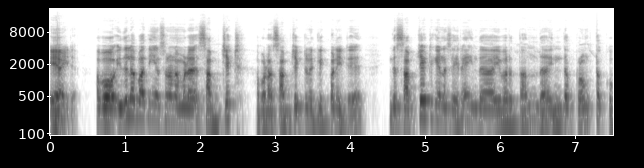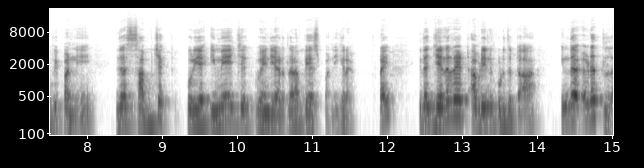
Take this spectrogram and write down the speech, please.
ஏஐடு அப்போது இதில் பார்த்தீங்கன்னு சொன்னால் நம்மளோட சப்ஜெக்ட் அப்போ நான் சப்ஜெக்ட்னு கிளிக் பண்ணிவிட்டு இந்த சப்ஜெக்ட்டுக்கு என்ன செய்கிறேன் இந்த இவர் தந்த இந்த ப்ரொம்ப்டை கொப்பி பண்ணி இதில் சப்ஜெக்ட்க்குரிய இமேஜ் வேண்டிய இடத்துல நான் பேஸ்ட் பண்ணிக்கிறேன். ரைட் இதை ஜெனரேட் அப்படின்னு கொடுத்துட்டா இந்த இடத்துல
